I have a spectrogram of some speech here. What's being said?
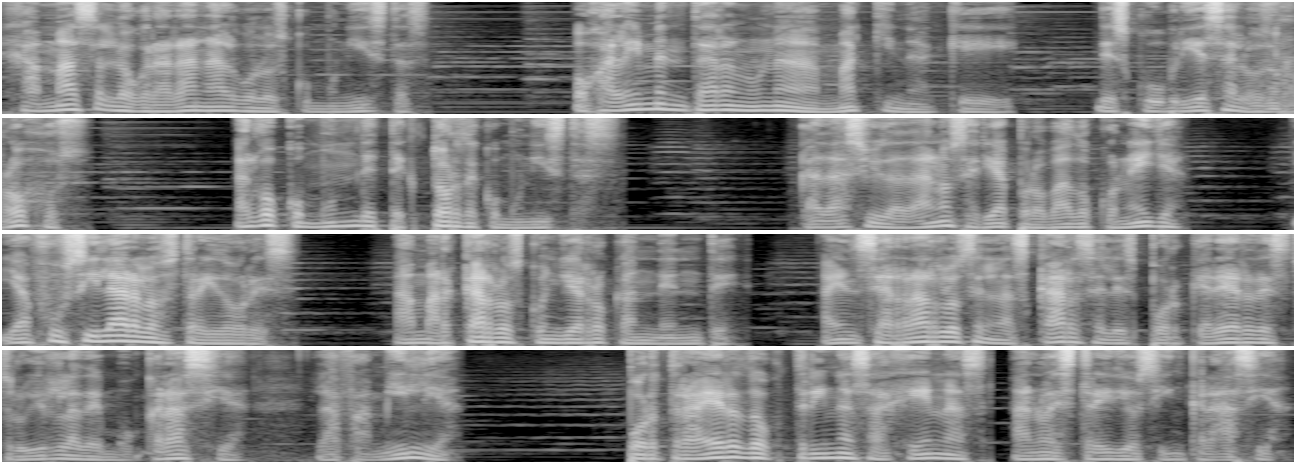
Jamás lograrán algo los comunistas. Ojalá inventaran una máquina que descubriese a los rojos, algo como un detector de comunistas. Cada ciudadano sería probado con ella, y a fusilar a los traidores, a marcarlos con hierro candente, a encerrarlos en las cárceles por querer destruir la democracia, la familia, por traer doctrinas ajenas a nuestra idiosincrasia,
